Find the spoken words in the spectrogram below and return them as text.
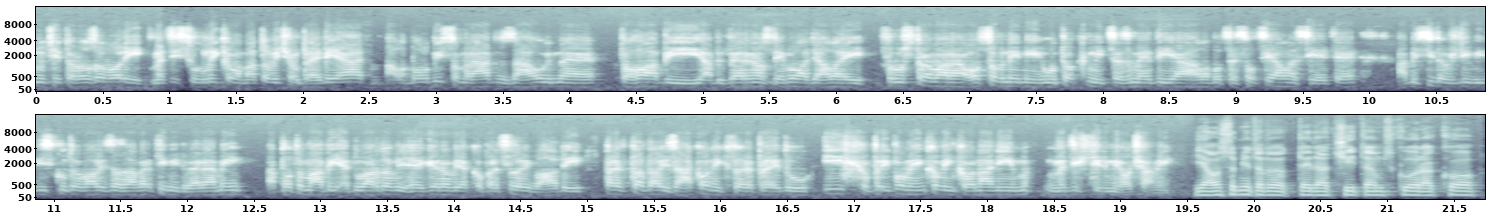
budú tieto rozhovory medzi Súdlikom a Matovičom prebiehať, ale bol by som rád v záujme toho, aby aby, aby verejnosť nebola ďalej frustrovaná osobnými útokmi cez médiá alebo cez sociálne siete, aby si to vždy vydiskutovali za zavretými dverami a potom, aby Eduardovi Hegerovi ako predsedovi vlády predkladali zákony, ktoré prejdú ich pripomienkovým konaním medzi štyrmi očami. Ja osobne teda, teda čítam skôr ako,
